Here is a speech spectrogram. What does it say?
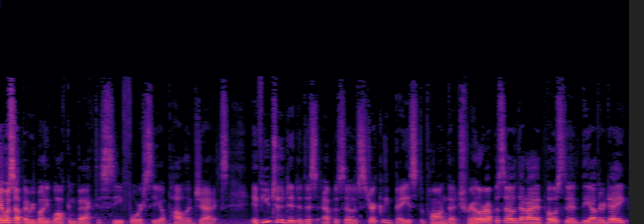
Hey, what's up, everybody? Welcome back to C4C Apologetics. If you tuned into this episode strictly based upon the trailer episode that I had posted the other day,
